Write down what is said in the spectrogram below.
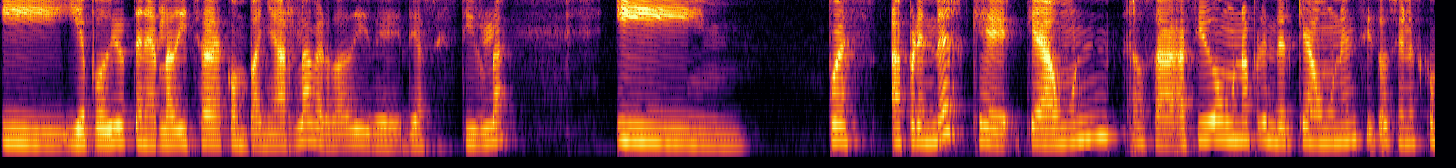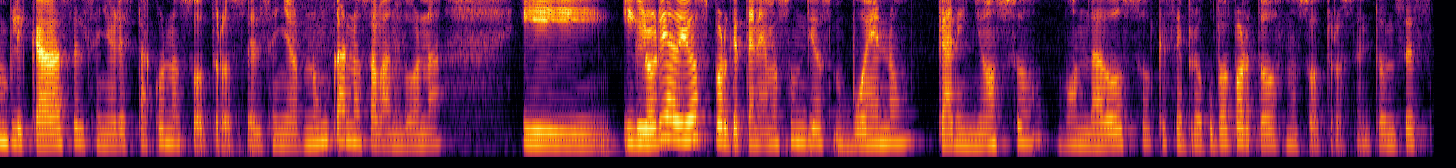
y, he podido tener la dicha de acompañarla, ¿verdad? Y de, asistirla. Y pues aprender que, que, aún, o sea, ha sido un aprender que aún en situaciones complicadas el Señor está con nosotros, el Señor nunca nos abandona. Y, y, gloria a Dios porque tenemos un Dios bueno, cariñoso, bondadoso, que se preocupa por todos nosotros. Entonces,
